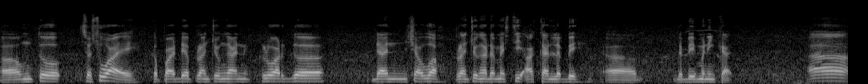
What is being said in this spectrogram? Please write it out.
uh, untuk sesuai kepada pelancongan keluarga dan insyaallah pelancongan domestik akan lebih uh, lebih meningkat. Uh,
